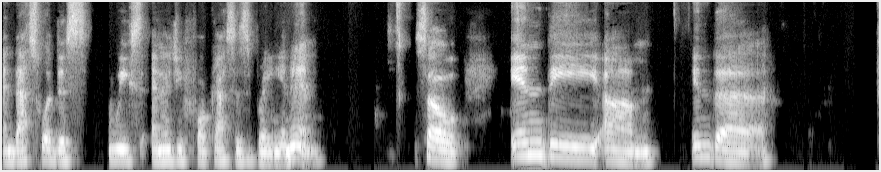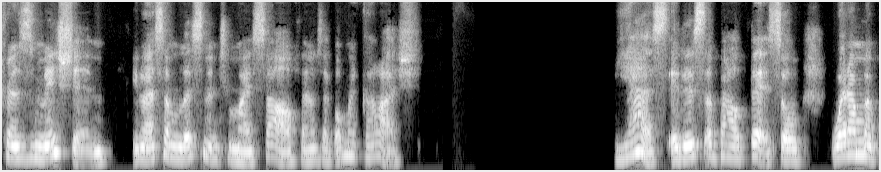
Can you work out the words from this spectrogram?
and that's what this week's energy forecast is bringing in. So in the um, in the transmission, you know, as I'm listening to myself, and I was like, oh my gosh, yes, it is about this. So what I'm a,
